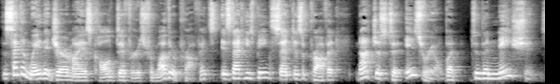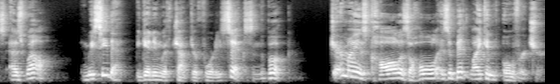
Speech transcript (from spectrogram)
The second way that Jeremiah is called differs from other prophets is that he's being sent as a prophet not just to Israel, but to the nations as well. And we see that beginning with chapter 46 in the book. Jeremiah's call as a whole is a bit like an overture.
